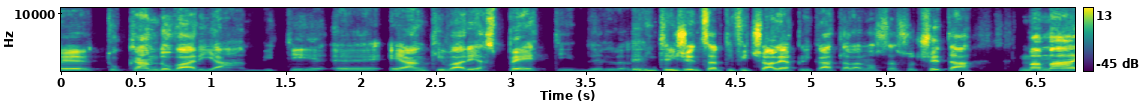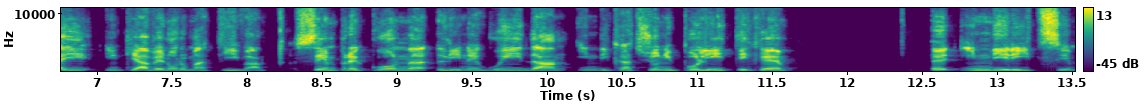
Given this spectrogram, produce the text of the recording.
eh, toccando vari ambiti eh, e anche vari aspetti del, dell'intelligenza artificiale applicata alla nostra società, ma mai in chiave normativa, sempre con linee guida, indicazioni politiche, eh, indirizzi.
